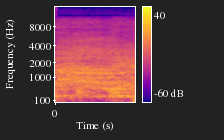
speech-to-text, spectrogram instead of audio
proud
